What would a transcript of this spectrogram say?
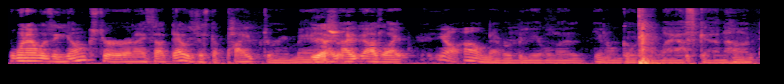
when I was a youngster and I thought that was just a pipe dream, man. Yes, I. I, I was like, you know, I'll never be able to, you know, go to Alaska and hunt.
